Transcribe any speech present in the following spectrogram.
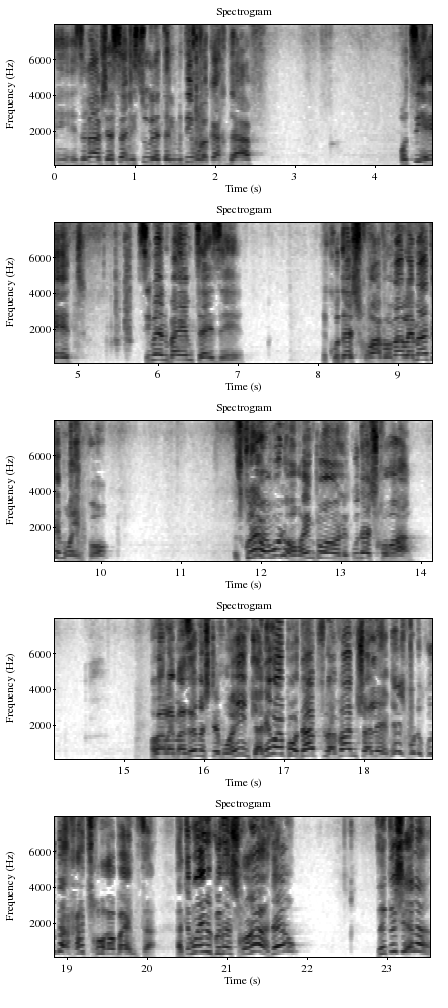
איזה רב שעשה ניסוי לתלמידים, הוא לקח דף, הוציא עט, סימן באמצע איזה נקודה שחורה, והוא אמר להם, מה אתם רואים פה? אז כולם אמרו לו, רואים פה נקודה שחורה. הוא אמר להם, מה זה מה שאתם רואים? כי אני רואה פה דף לבן שלם, יש פה נקודה אחת שחורה באמצע. אתם רואים נקודה שחורה? זהו. זאת השאלה.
